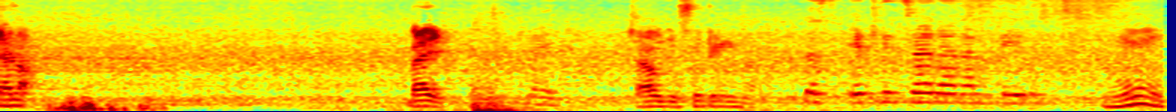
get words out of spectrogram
ચાલો. બાય છું શૂટિંગમાં. બસ એટલી જ વાર આરામ કર્યો. હમ.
